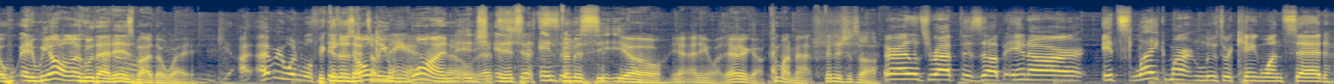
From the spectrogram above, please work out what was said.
uh, and we all know who that is, by the way. Everyone will Because think there's that's a only man, one, though. and, and it's an infamous CEO. Yeah. Anyway, there you go. Come on, Matt. Finish this off. All right, let's wrap this up. In our, it's like Martin Luther King once said,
